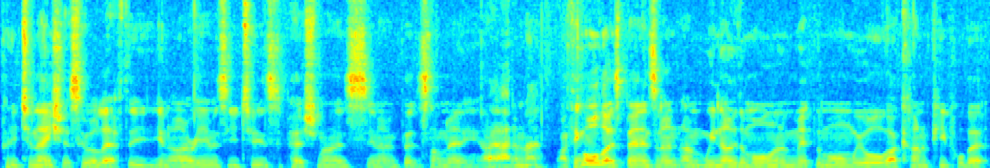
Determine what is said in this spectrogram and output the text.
pretty tenacious who are left. The you know REM's, U2's, Depeche Mode's, you know, but it's not many. I, I don't know. I think all those bands, and um, we know them all, and have met them all, and we all are kind of people that.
